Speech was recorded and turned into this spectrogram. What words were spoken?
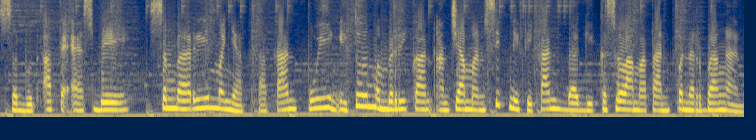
sebut ATSB, sembari menyatakan puing itu memberikan ancaman signifikan bagi keselamatan penerbangan.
